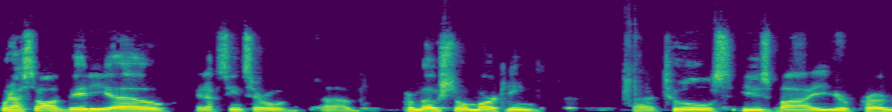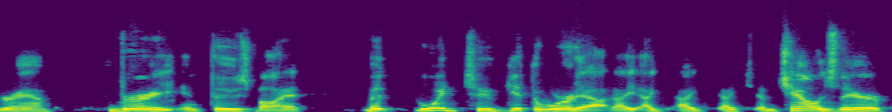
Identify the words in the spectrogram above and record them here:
when I saw a video, and I've seen several uh, promotional marketing uh, tools used by your program, very enthused by it. But going to get the word out, I, I, I, am challenged there,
